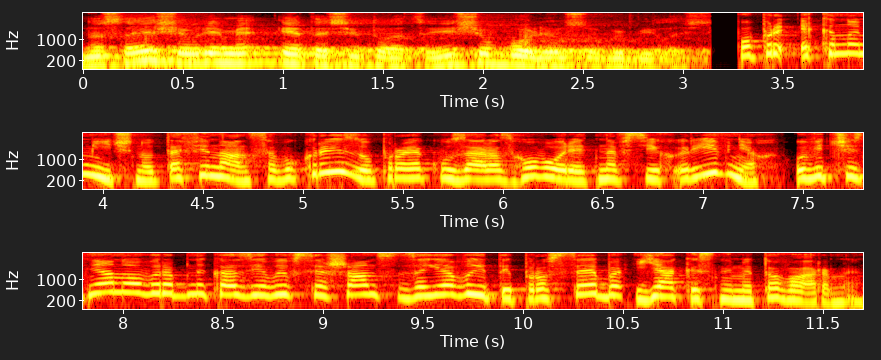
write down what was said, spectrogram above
В настоящее время эта ситуация еще более усугубилась. Попри економічну та фінансову кризу, про яку зараз говорять на всіх рівнях, у вітчизняного виробника з'явився шанс заявити про себе якісними товарами.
